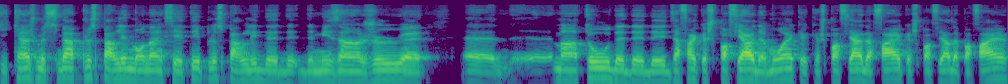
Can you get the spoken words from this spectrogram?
Puis quand je me suis mis à plus parler de mon anxiété, plus parler de, mes enjeux euh, euh, mentaux, de, des affaires que je ne suis pas fier de moi, que, je ne suis pas fier de faire, que je ne suis pas fier de ne pas faire,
